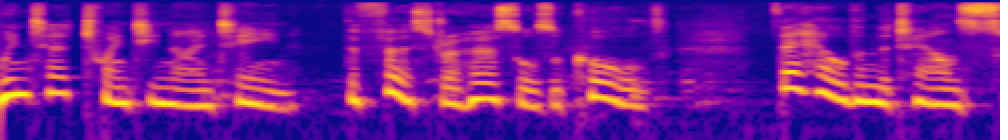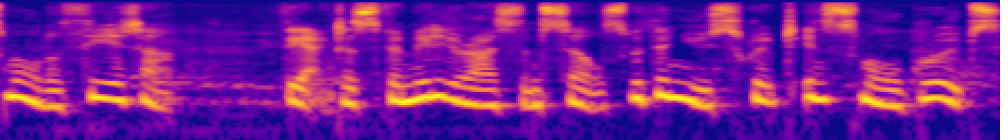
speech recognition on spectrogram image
Winter 2019. The first rehearsals are called. They're held in the town's smaller theatre. The actors familiarise themselves with the new script in small groups.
